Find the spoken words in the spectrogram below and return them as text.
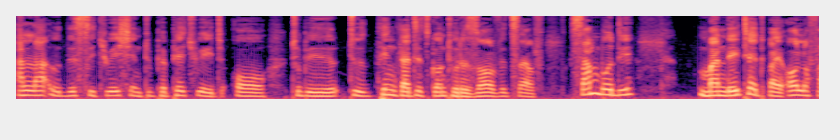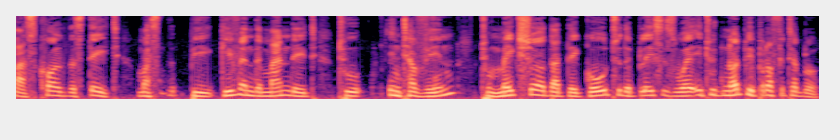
allow this situation to perpetuate or to be to think that it's going to resolve itself. Somebody mandated by all of us called the state must be given the mandate to intervene to make sure that they go to the places where it would not be profitable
